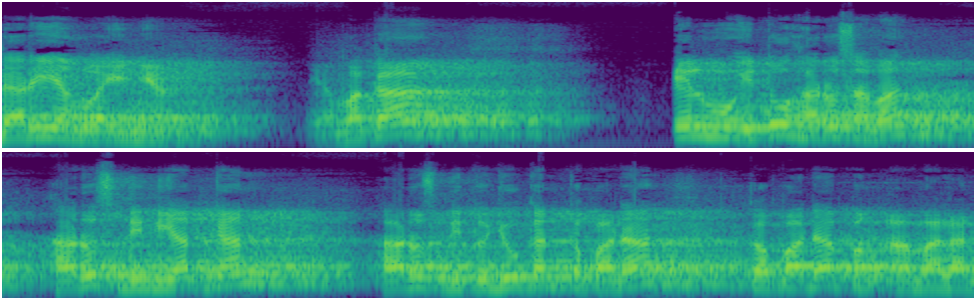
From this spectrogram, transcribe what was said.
dari yang lainnya. Ya, maka ilmu itu harus apa? Harus diniatkan, harus ditujukan kepada kepada pengamalan.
